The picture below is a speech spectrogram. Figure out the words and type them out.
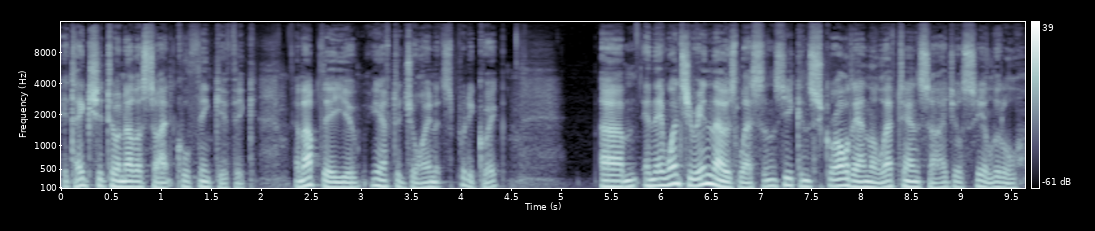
it takes you to another site called Thinkific. And up there, you, you have to join. It's pretty quick. Um, and then once you're in those lessons, you can scroll down the left hand side. You'll see a little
